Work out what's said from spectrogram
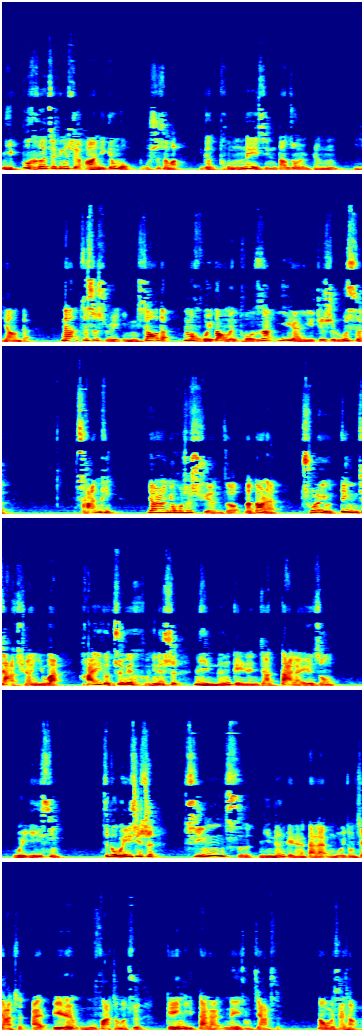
你不喝这瓶水，好像你跟我不是什么一个同类型当中的人一样的。那这是属于营销的。那么回到我们投资上，依然也就是如此。产品要让用户去选择，那当然。除了有定价权以外，还有一个最为核心的是，你能给人家带来一种唯一性。这个唯一性是仅此你能给人家带来某一种价值，而别人无法怎么去给你带来那种价值。那我们想想，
